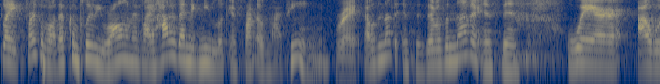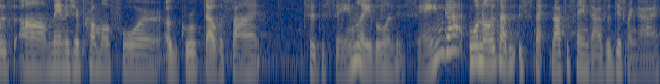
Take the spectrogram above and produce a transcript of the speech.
like, first of all, that's completely wrong. And it's like, how does that make me look in front of my team? Right. That was another instance. There was another instance where I was um, managing promo for a group that was signed to the same label and the same guy. Well, no, it's not. It's not, not the same guy. It's a different guy.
